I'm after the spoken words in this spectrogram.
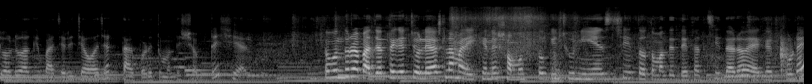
চলো আগে বাজারে যাওয়া যাক, তারপরে তোমাদের সবটাই শেয়ার তো বন্ধুরা, বাজার থেকে চলে আসলাম আর এখানে সমস্ত কিছু নিয়ে এসেছি। তো তোমাদের দেখাচ্ছি, দাঁড়াও এক এক করে।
